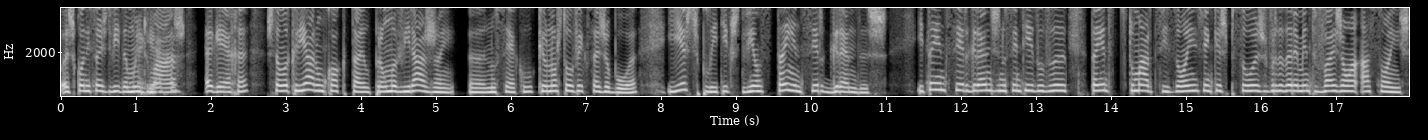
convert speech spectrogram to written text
as condições de vida muito a más, a guerra, estão a criar um cocktail para uma viragem uh, no século que eu não estou a ver que seja boa e estes políticos deviam têm de ser grandes e têm de ser grandes no sentido de têm de tomar decisões em que as pessoas verdadeiramente vejam ações.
